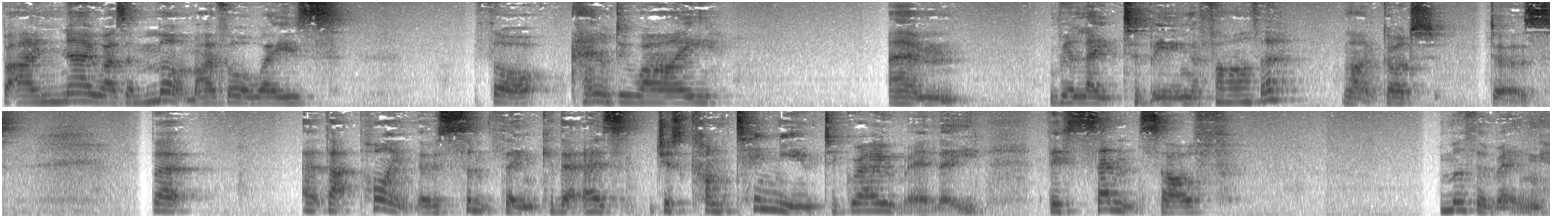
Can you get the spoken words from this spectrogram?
but I know as a mum, I've always thought, how do I um, relate to being a father like God does? But at that point, there was something that has just continued to grow, really. This sense of mothering,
